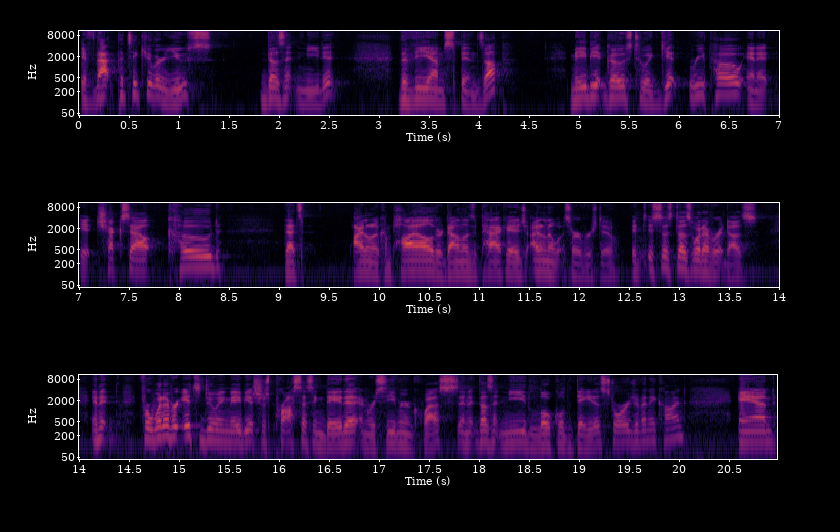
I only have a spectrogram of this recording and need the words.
If that particular use doesn't need it, the VM spins up. Maybe it goes to a Git repo and it, it checks out code that's, I don't know, compiled or downloads a package. I don't know what servers do. It, it just does whatever it does. And it, for whatever it's doing, maybe it's just processing data and receiving requests, and it doesn't need local data storage of any kind. And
